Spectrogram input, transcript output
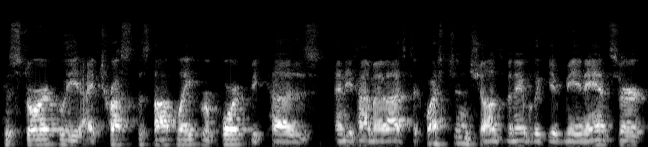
historically, I trust the stoplight report because anytime I've asked a question, Sean's been able to give me an answer.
